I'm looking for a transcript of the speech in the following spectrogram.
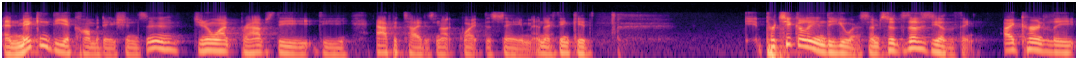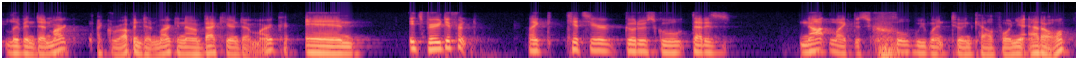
and making the accommodations, eh, do you know what? Perhaps the the appetite is not quite the same. And I think it, particularly in the U.S. I'm so that is the other thing. I currently live in Denmark. I grew up in Denmark, and now I'm back here in Denmark, and it's very different. Like kids here go to a school that is not like the school we went to in California at all,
